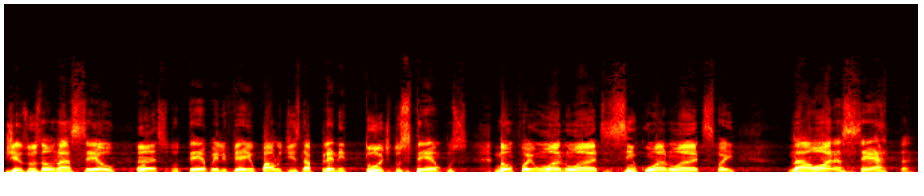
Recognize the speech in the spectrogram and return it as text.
Jesus não nasceu antes do tempo, ele veio, Paulo diz, na plenitude dos tempos. Não foi um ano antes, cinco anos antes, foi na hora certa,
